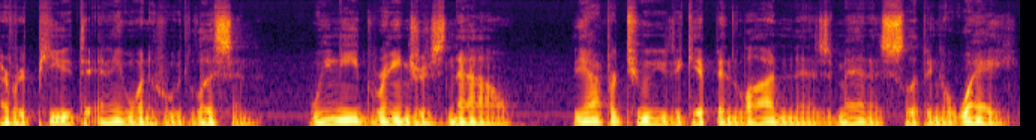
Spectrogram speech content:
I repeated to anyone who would listen, we need Rangers now. The opportunity to get bin Laden and his men is slipping away.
